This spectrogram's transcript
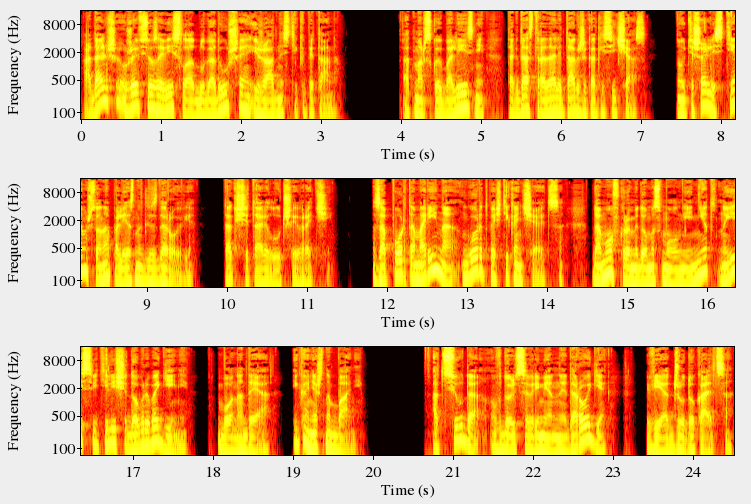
а дальше уже все зависело от благодушия и жадности капитана. От морской болезни тогда страдали так же, как и сейчас, но утешались тем, что она полезна для здоровья. Так считали лучшие врачи. За порто Марина город почти кончается. Домов, кроме дома с молнией, нет, но есть святилище доброй богини, Бона Деа, и, конечно, бани. Отсюда, вдоль современной дороги, Виа Джудо Кальца,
